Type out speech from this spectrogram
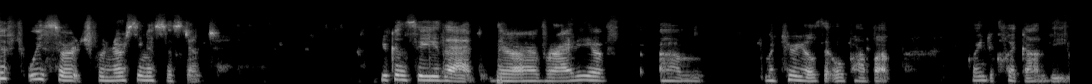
If we search for nursing assistant, you can see that there are a variety of um, materials that will pop up. I'm going to click on the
